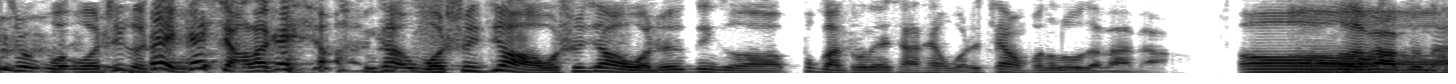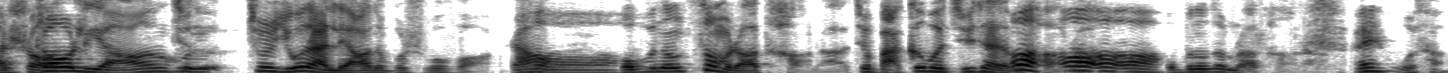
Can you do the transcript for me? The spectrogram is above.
就是我我这个 哎，该想了，该想了。你看我睡觉，我睡觉，我这那个不管冬天夏天，我这肩膀不能露在外边儿，哦露在外边儿就难受，着凉就就是有点凉就不舒服。然后哦我不能这么着躺着，就把胳膊举起来躺着，哦哦哦，我不能这么着躺着，哎，我操，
